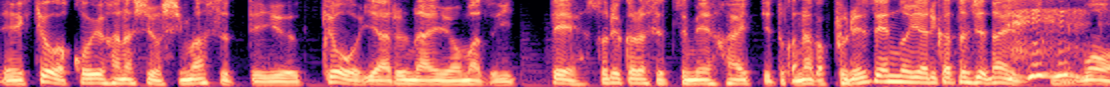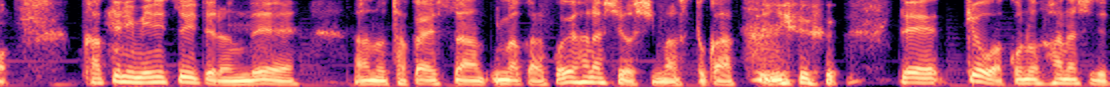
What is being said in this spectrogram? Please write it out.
えー、今日はこういう話をしますっていう、今日やる内容をまず言って、それから説明入ってとか、なんかプレゼンのやり方じゃないんですけども、勝手に身についてるんで、あの、高橋さん、今からこういう話をしますとかっていう、で、今日はこの話で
